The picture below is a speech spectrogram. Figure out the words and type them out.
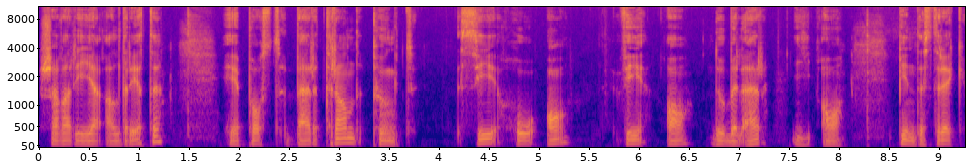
Chavaria Aldrete, e-post bertrand.chavaria bindestreck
